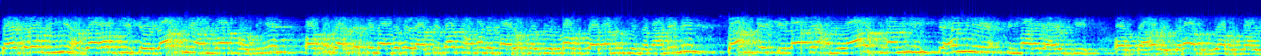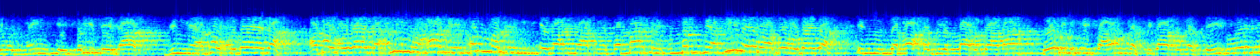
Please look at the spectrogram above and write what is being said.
سینکڑوں نہیں ہزاروں کی تعداد میں اموات ہوتی ہیں اور کچھ ایسے خلافت راشدہ میں محمد فاروق رضی اللہ تعالیٰ کے زمانے میں شام کے علاقے امواس نامی شہر میں بیماری آئی تھی اور صاحب اکرام رضوان اللہ علیہ مجمعین کی ایک بڑی تعداد جن میں ابو عبیدہ ابو عبیدہ امین وہاں امت ان کے بارے میں آپ نے فرمایا کہ اس امت میں امین ہے وہ ابو عبیدہ ان ذرا رضی اللہ تعالیٰ وہ بھی اسی تعاون کا شکار ہو کر شہید ہوئے تھے۔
